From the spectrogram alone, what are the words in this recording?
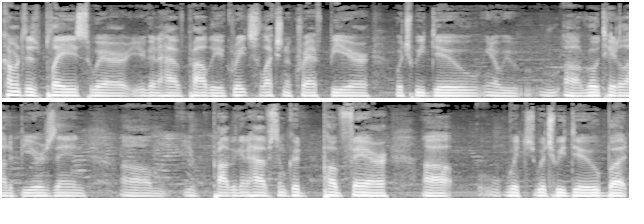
coming to this place where you're going to have probably a great selection of craft beer, which we do. You know, we uh, rotate a lot of beers in. Um, you're probably going to have some good pub fare, uh, which which we do. But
